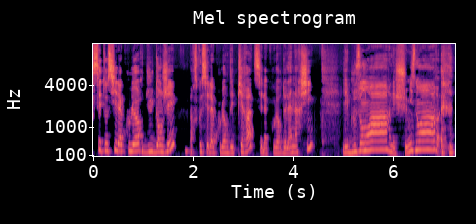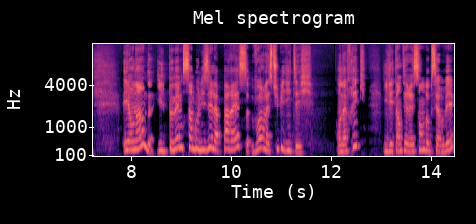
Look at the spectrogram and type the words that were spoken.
c'est aussi la couleur du danger, parce que c'est la couleur des pirates, c'est la couleur de l'anarchie, les blousons noirs, les chemises noires. Et en Inde, il peut même symboliser la paresse, voire la stupidité. En Afrique, il est intéressant d'observer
